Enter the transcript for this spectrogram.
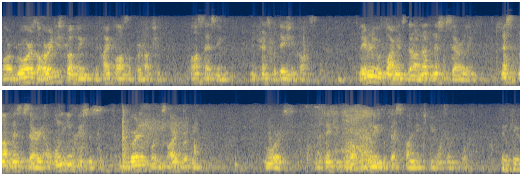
Our growers are already struggling with high costs of production, processing, and transportation costs. Labeling requirements that are not necessarily, not necessary, only increases the burden for these hardworking growers. And I thank you for the opportunity to testify in HB 174. Thank you.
